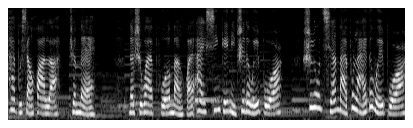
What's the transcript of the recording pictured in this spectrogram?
太不像话了，真美！那是外婆满怀爱心给你织的围脖，是用钱买不来的围脖，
